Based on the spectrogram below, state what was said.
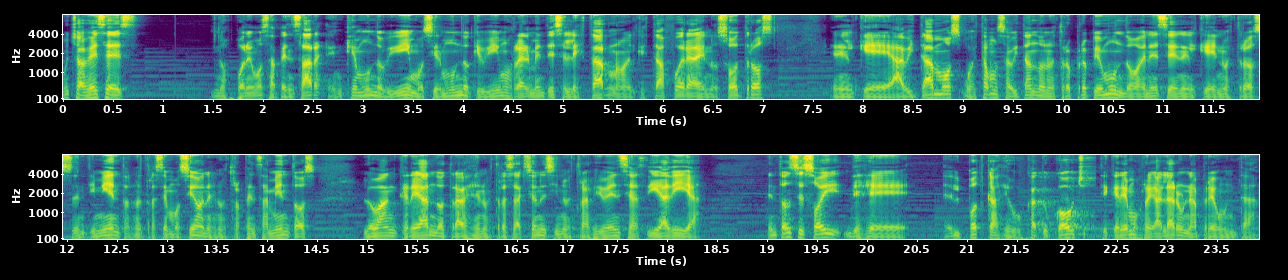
Muchas veces nos ponemos a pensar en qué mundo vivimos, si el mundo que vivimos realmente es el externo, el que está fuera de nosotros, en el que habitamos o estamos habitando nuestro propio mundo, en ese en el que nuestros sentimientos, nuestras emociones, nuestros pensamientos lo van creando a través de nuestras acciones y nuestras vivencias día a día. Entonces hoy, desde el podcast de Busca tu Coach, te queremos regalar una pregunta.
